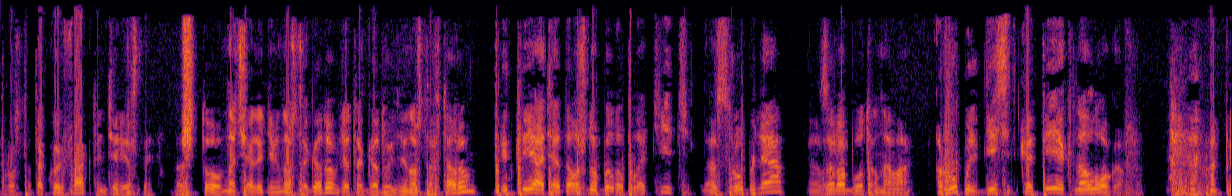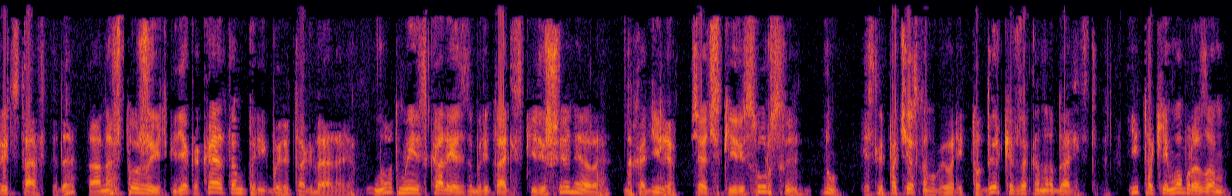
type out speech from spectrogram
просто такой факт интересный, что в начале 90-х годов, где-то году 92-м, предприятие должно было платить с рубля заработанного рубль 10 копеек налогов. Вот представьте, да? А на что жить? Где какая там прибыль и так далее? Ну вот мы искали изобретательские решения, находили всяческие ресурсы, ну, если по-честному говорить, то дырки в законодательстве. И таким образом,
